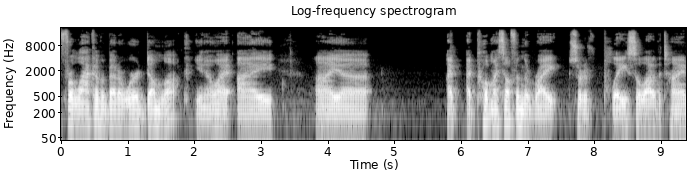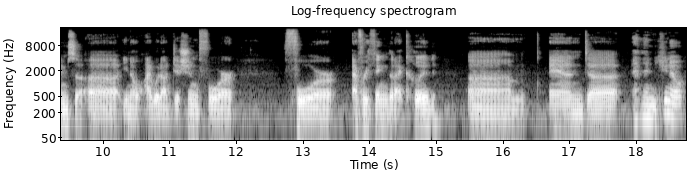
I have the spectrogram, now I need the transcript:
for lack of a better word, dumb luck. You know, I I I uh, I I put myself in the right sort of place a lot of the times. Uh, you know, I would audition for for everything that I could, um, and uh, and then you know,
